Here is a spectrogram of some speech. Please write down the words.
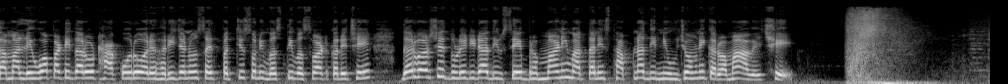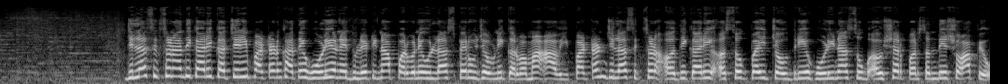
ગામમાં લેવા પાટીદારો, ઠાકોરો અને હરિજનો સહિત પચીસોની વસ્તી વસવાટ કરે છે. દર વર્ષે ધૂળેટીના દિવસે બ્રહ્માણી માતાની સ્થાપના દિનની ઉજવણી કરવામાં આવે છે. જિલ્લા શિક્ષણાધિકારી કચેરી પાટણ ખાતે હોળી અને ધૂળેટીના પર્વની ઉલ્લાસભેર ઉજવણી કરવામાં આવી. પાટણ જિલ્લા શિક્ષણ અધિકારી અશોકભાઈ ચૌધરીએ હોળીના શુભ અવસર પર સંદેશો આપ્યો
